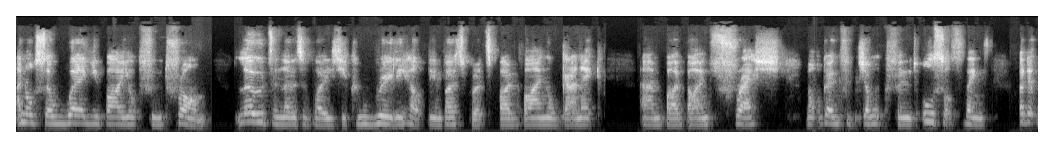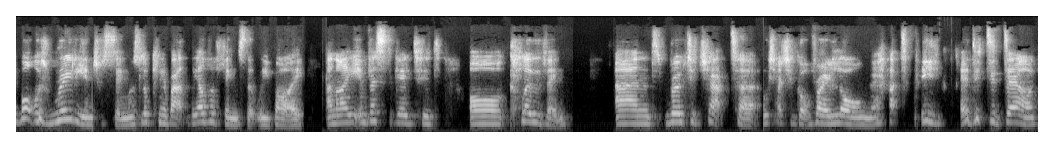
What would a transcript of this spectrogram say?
and also where you buy your food from. Loads and loads of ways you can really help the invertebrates by buying organic and by buying fresh, not going for junk food, all sorts of things. But it, what was really interesting was looking about the other things that we buy. And I investigated our clothing and wrote a chapter, which actually got very long, it had to be edited down,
